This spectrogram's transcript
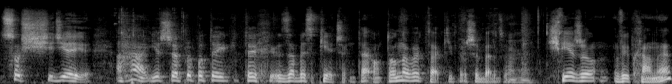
coś się dzieje. Aha, jeszcze a propos tych, tych zabezpieczeń. Tak? O, to nowe ptaki, proszę bardzo. Świeżo wypchane.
